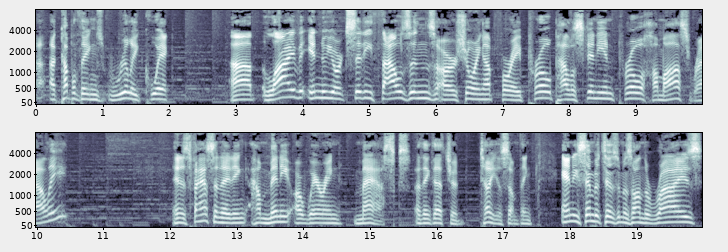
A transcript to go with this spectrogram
a, couple things really quick. Uh, live in New York City, thousands are showing up for a pro Palestinian, pro Hamas rally. And it's fascinating how many are wearing masks. I think that should tell you something. Anti Semitism is on the rise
